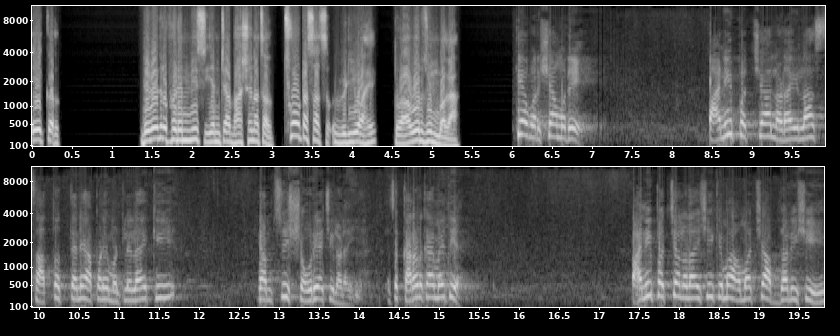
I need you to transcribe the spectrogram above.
एक देवेंद्र फडणवीस यांच्या भाषणाचा छोटासाच व्हिडिओ आहे. तो आवर्जून बघा. त्या वर्षामध्ये पानिपतच्या लढाईला सातत्याने आपण म्हटलेलं आहे की ही आमची शौर्याची लढाई आहे. याचं कारण काय माहिती आहे? पानिपतच्या लढाईशी किंवा अहमदच्या अब्दालीशी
